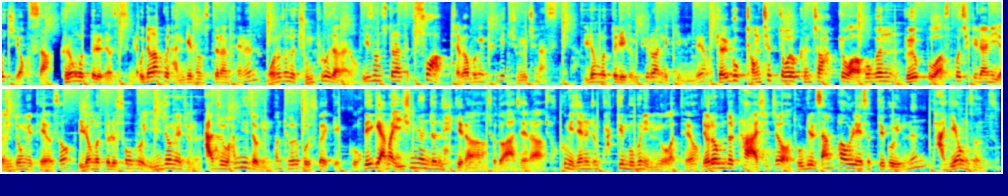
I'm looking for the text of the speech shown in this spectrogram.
스포츠 역사 그런 것들을 배웠었습니다. 고등학교 단계 선수들한테는 어느 정도 준프로잖아요. 이 선수들한테 수학 제가 보기엔 크게 중요치는 않습니다. 이런 것들이 좀 필요한 느낌인데요. 결국 정책적으로 근처 학교와 혹은 교육부와 스포츠 기관이 연동이 되어서 이런 것들을 수업으로 인정해주는 아주 합리적인 선택으로 볼 수가 있겠고 근데 이게 아마 20년 전 얘기라 저도 아재라 조금 이제는 좀 바뀐 부분이 있는 것 같아요. 여러분들 다 아시죠? 독일 쌍파울리에서 뛰고 있는 박예영 선수.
